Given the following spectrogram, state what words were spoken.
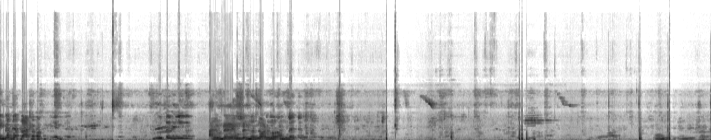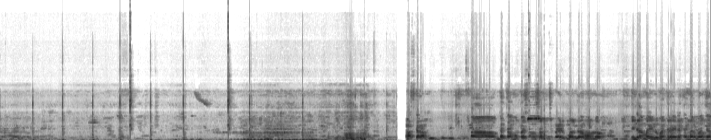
ఏం పెద్ద ప్లాట్ల కోసం ఏం అది ఉండని ఉండని నిలబడి కూర్చో. నమస్కారం. గత ముప్పై సంవత్సరాల నుంచి పైడుగుమల్ గ్రామంలో ఇందిరమ్మ ఇల్లు మంజూరైన సందర్భంగా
